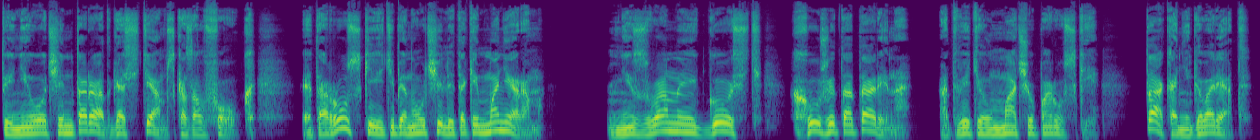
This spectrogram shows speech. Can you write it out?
ты не очень-то рад гостям», — сказал Фоук. «Это русские тебя научили таким манерам». «Незваный гость хуже татарина», — ответил мачо по-русски. «Так они говорят».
